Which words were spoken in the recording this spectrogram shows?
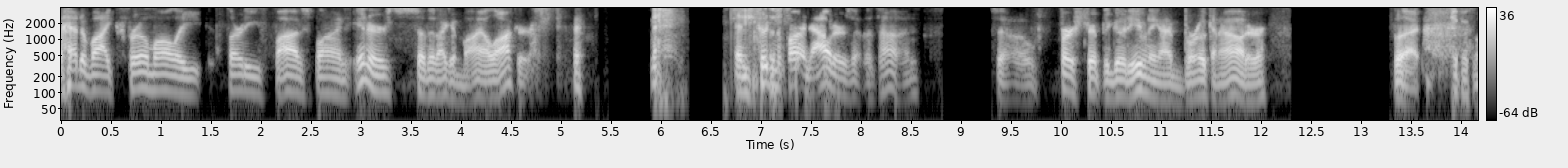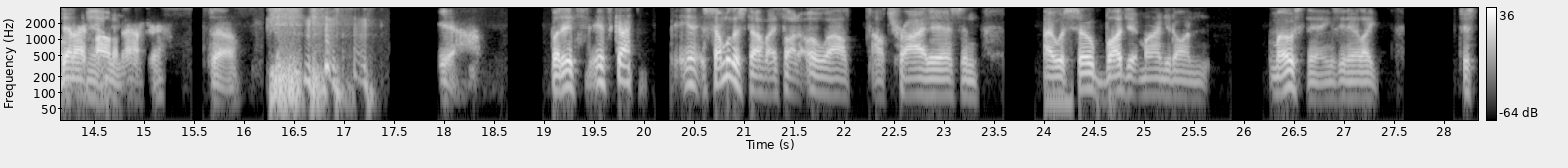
I had to buy chromoly thirty-five spline inners so that I could buy a locker, and couldn't find outers at the time. So first trip to Good Evening, I broke an outer, but Typical, then I yeah. found them after. So yeah, but it's it's got some of the stuff. I thought, oh, I'll I'll try this, and I was so budget minded on most things, you know, like just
